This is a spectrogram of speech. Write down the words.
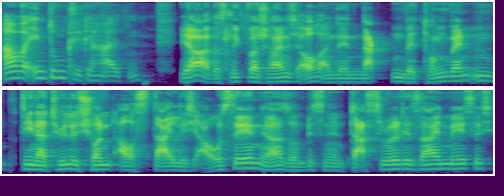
aber in dunkel gehalten. Ja, das liegt wahrscheinlich auch an den nackten Betonwänden, die natürlich schon auch stylisch aussehen, ja, so ein bisschen Industrial Design mäßig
